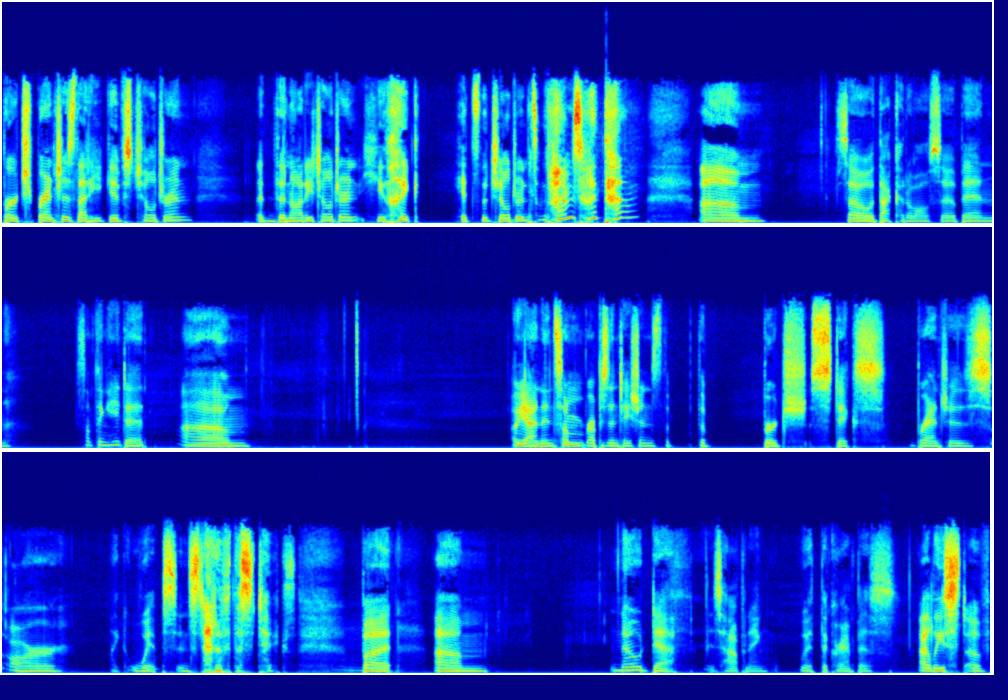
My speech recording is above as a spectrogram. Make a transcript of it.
birch branches that he gives children, uh, the naughty children, he like hits the children sometimes with them. Um, so that could have also been something he did. Um, oh yeah, and in some representations, the the birch sticks branches are like whips instead of the sticks but um no death is happening with the Krampus at least of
